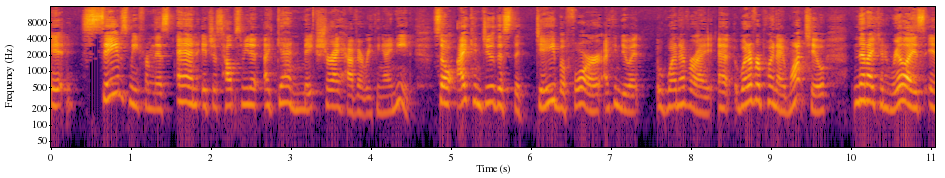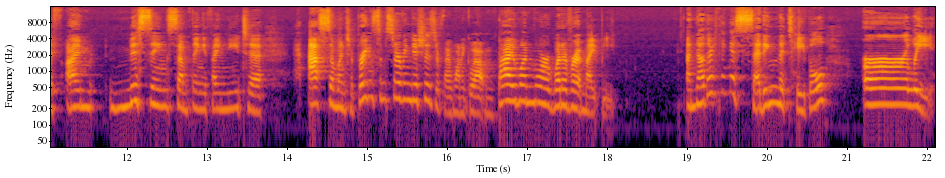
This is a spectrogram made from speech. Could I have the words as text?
it saves me from this and it just helps me to again make sure i have everything i need. So i can do this the day before. I can do it whenever i at whatever point i want to. And then i can realize if i'm missing something if i need to ask someone to bring some serving dishes or if i want to go out and buy one more whatever it might be. Another thing is setting the table early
